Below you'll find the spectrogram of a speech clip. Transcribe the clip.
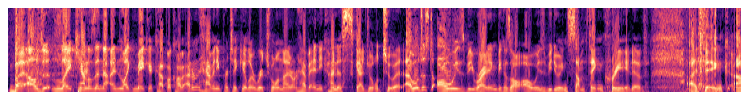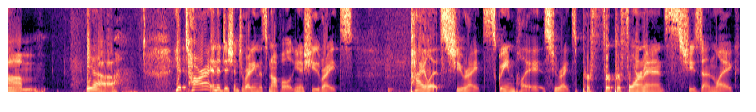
But I'll just light candles and, and like make a cup of coffee. I don't have any particular ritual and I don't have any kind of schedule to it. I will just always be writing because I'll always be doing something creative. I think. Um, yeah. Yeah, Tara, in addition to writing this novel, you know, she writes pilots, she writes screenplays, she writes per- for performance. She's done like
